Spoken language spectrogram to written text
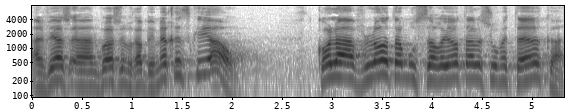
הנבואה של מיכה בימי חזקיהו. כל העוולות המוסריות האלה שהוא מתאר כאן.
